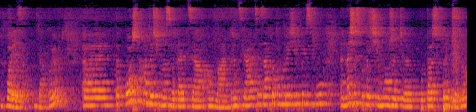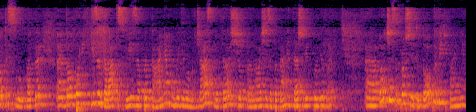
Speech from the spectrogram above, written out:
Двоє за. Дякую. Е, також нагадую, що у нас ведеться онлайн-трансляція заходу мережі Facebook. Е, наші слухачі можуть е, теж приєднувати, слухати доповідь і задавати свої запитання. Ми виділимо час для того, щоб на ваші запитання теж відповіли. Отже, запрошую до доповідь пані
